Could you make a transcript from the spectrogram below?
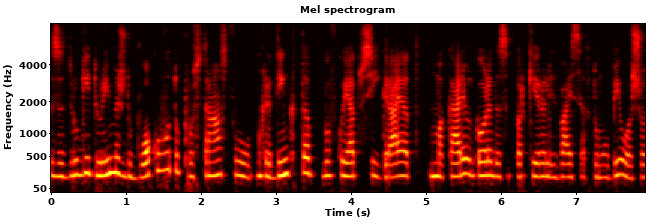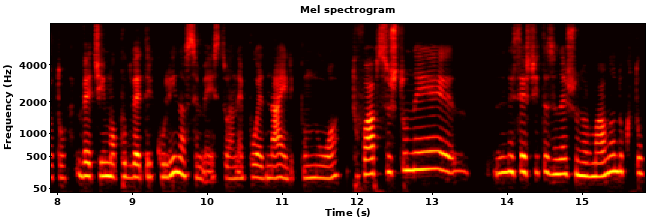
за други дори между блоковото пространство, градинката, в която си играят, макар и отгоре да са паркирали 20 автомобила, защото вече има по 2-3 коли на семейство, а не по една или по нула. Това също не е не се счита за нещо нормално, докато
